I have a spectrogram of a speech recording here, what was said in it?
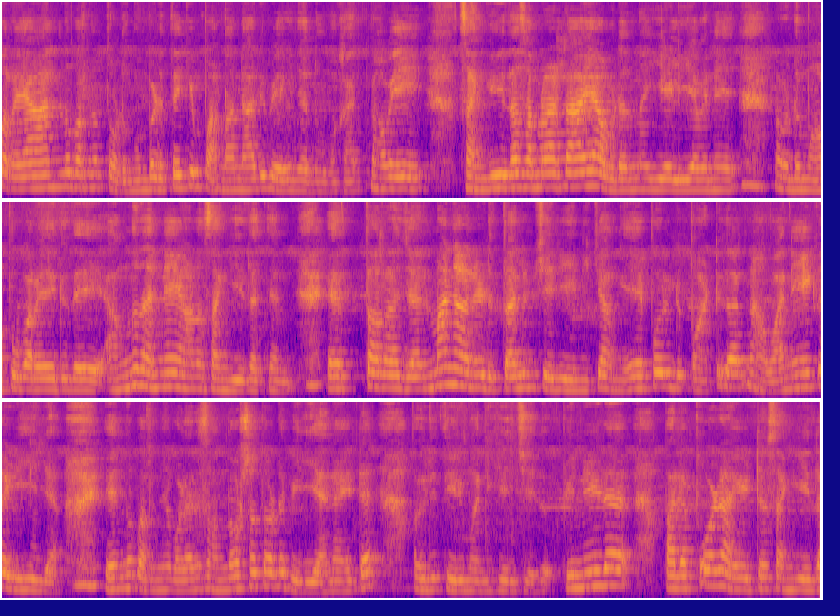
പറയാമെന്ന് പറഞ്ഞ് തുടങ്ങുമ്പോഴത്തേക്കും പണനാല് വേഗം ചെന്നു മഹാത്മാവേ സംഗീത സമ്രാട്ടായ അവിടുന്ന് ഈ എളിയവനെ അവിടെ മാപ്പ് പറയരുതേ. അങ്ങ് തന്നെയാണ് സംഗീതജ്ഞൻ. എത്ര ജന്മം ഞാൻ എടുത്താലും ശരി എനിക്ക് അങ്ങേപ്പോലൊരു പാട്ടുകാരനാവാനേ കഴിയില്ല എന്ന് പറഞ്ഞ് വളരെ സന്തോഷത്തോടെ പിരിയാനായിട്ട് അവർ തീരുമാനിക്കുകയും ചെയ്തു. പിന്നീട് പലപ്പോഴായിട്ട് സംഗീത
